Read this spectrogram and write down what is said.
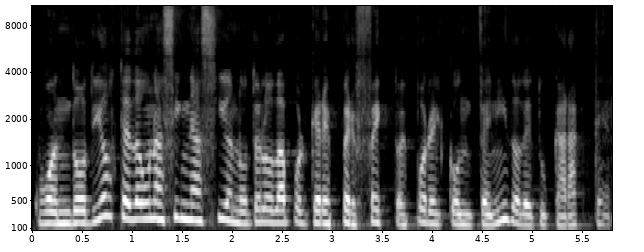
Cuando Dios te da una asignación, no te lo da porque eres perfecto, es por el contenido de tu carácter.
